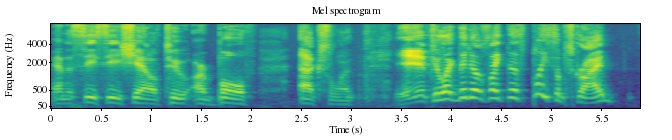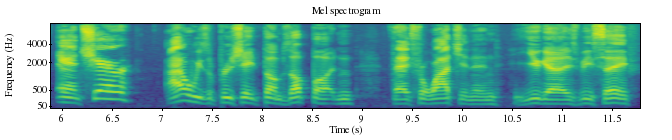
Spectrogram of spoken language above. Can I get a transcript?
and the CZ Shadow 2 are both excellent. If you like videos like this, please subscribe and share. I always appreciate thumbs up button. Thanks for watching and you guys be safe.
